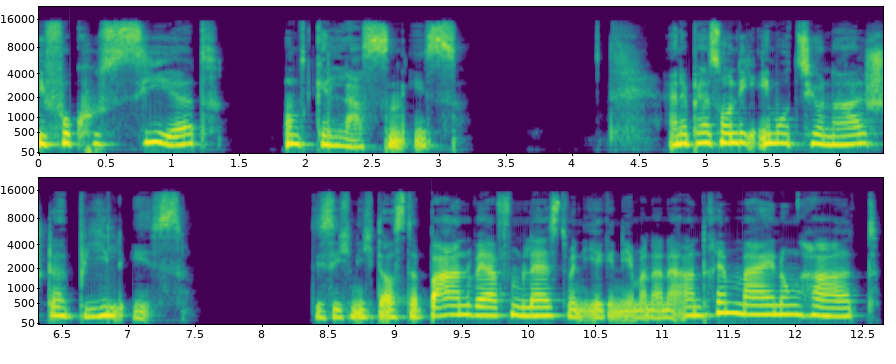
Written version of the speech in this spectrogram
die fokussiert und gelassen ist. Eine Person, die emotional stabil ist, die sich nicht aus der Bahn werfen lässt, wenn irgendjemand eine andere Meinung hat,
